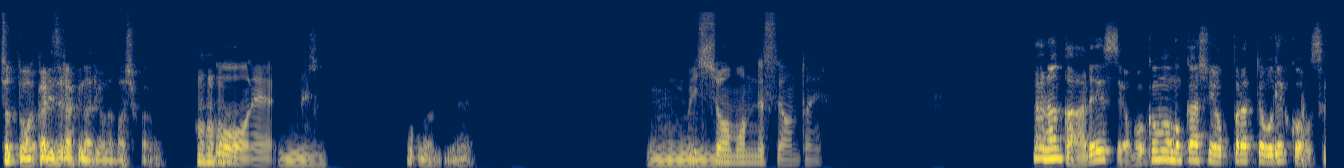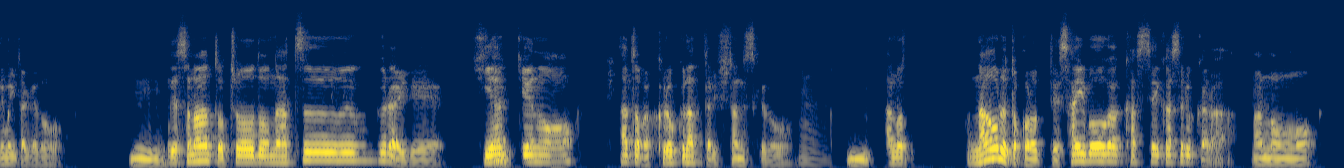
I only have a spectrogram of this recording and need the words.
ちょっとわかりづらくなるような場所かな。そうね、うん。そうなんだね。うん。一生もんですよ、本当に。なんかあれですよ。僕も昔酔っ払っておでこをすりむいたけど、うん。で、その後ちょうど夏ぐらいで日焼けの跡が黒くなったりしたんですけど、うん。うん。あの、治るところって細胞が活性化するから、あの、い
